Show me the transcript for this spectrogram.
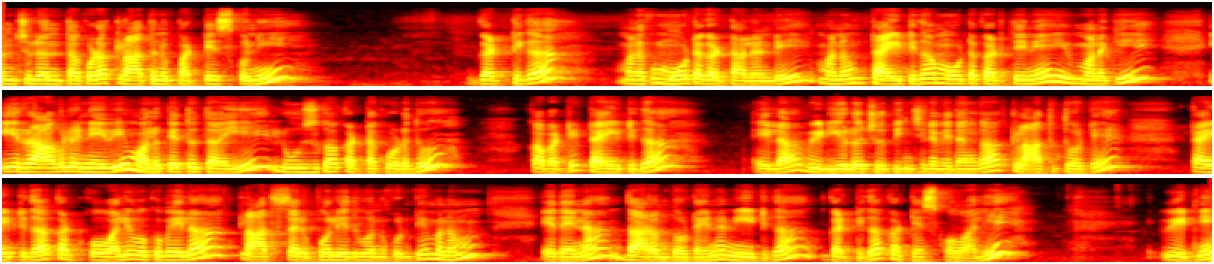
అంచులంతా కూడా క్లాత్ను పట్టేసుకొని గట్టిగా మనకు మూట కట్టాలండి. మనం టైట్గా మూట కడితేనే మనకి ఈ రాగులు అనేవి మొలకెత్తుతాయి లూజ్గా కట్టకూడదు. కాబట్టి టైట్గా ఇలా వీడియోలో చూపించిన విధంగా క్లాత్ తోటే టైట్గా కట్టుకోవాలి. ఒకవేళ క్లాత్ సరిపోలేదు అనుకుంటే మనం ఏదైనా దారంతోటైనా నీట్గా గట్టిగా కట్టేసుకోవాలి. వీటిని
